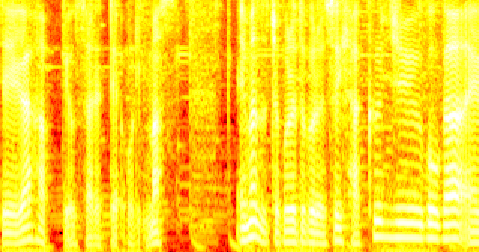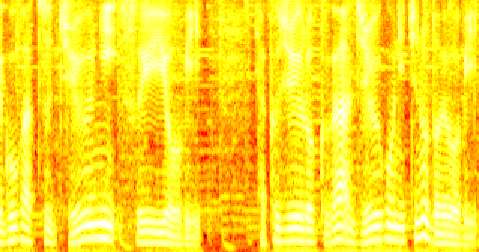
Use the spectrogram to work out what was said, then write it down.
程が発表されております。えーまずチョコレートプロレス115が5月12水曜日、116が15日の土曜日、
